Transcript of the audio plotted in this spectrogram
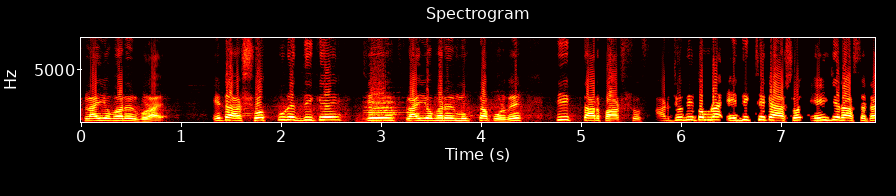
ফ্লাইওভারের গোড়ায়। এটা সোদপুরের দিকে যে ফ্লাইওভারের মুখটা পড়বে, ঠিক তার পার্শ্ব আর যদি তোমরা এদিক থেকে আসো, এই যে রাস্তাটা,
